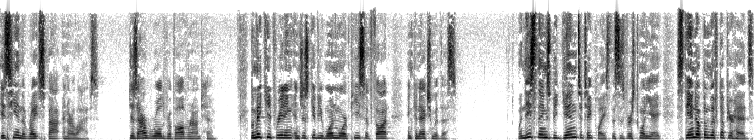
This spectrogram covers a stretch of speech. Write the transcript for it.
Is He in the right spot in our lives? Does our world revolve around Him? Let me keep reading and just give you one more piece of thought in connection with this. When these things begin to take place, this is verse 28 stand up and lift up your heads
